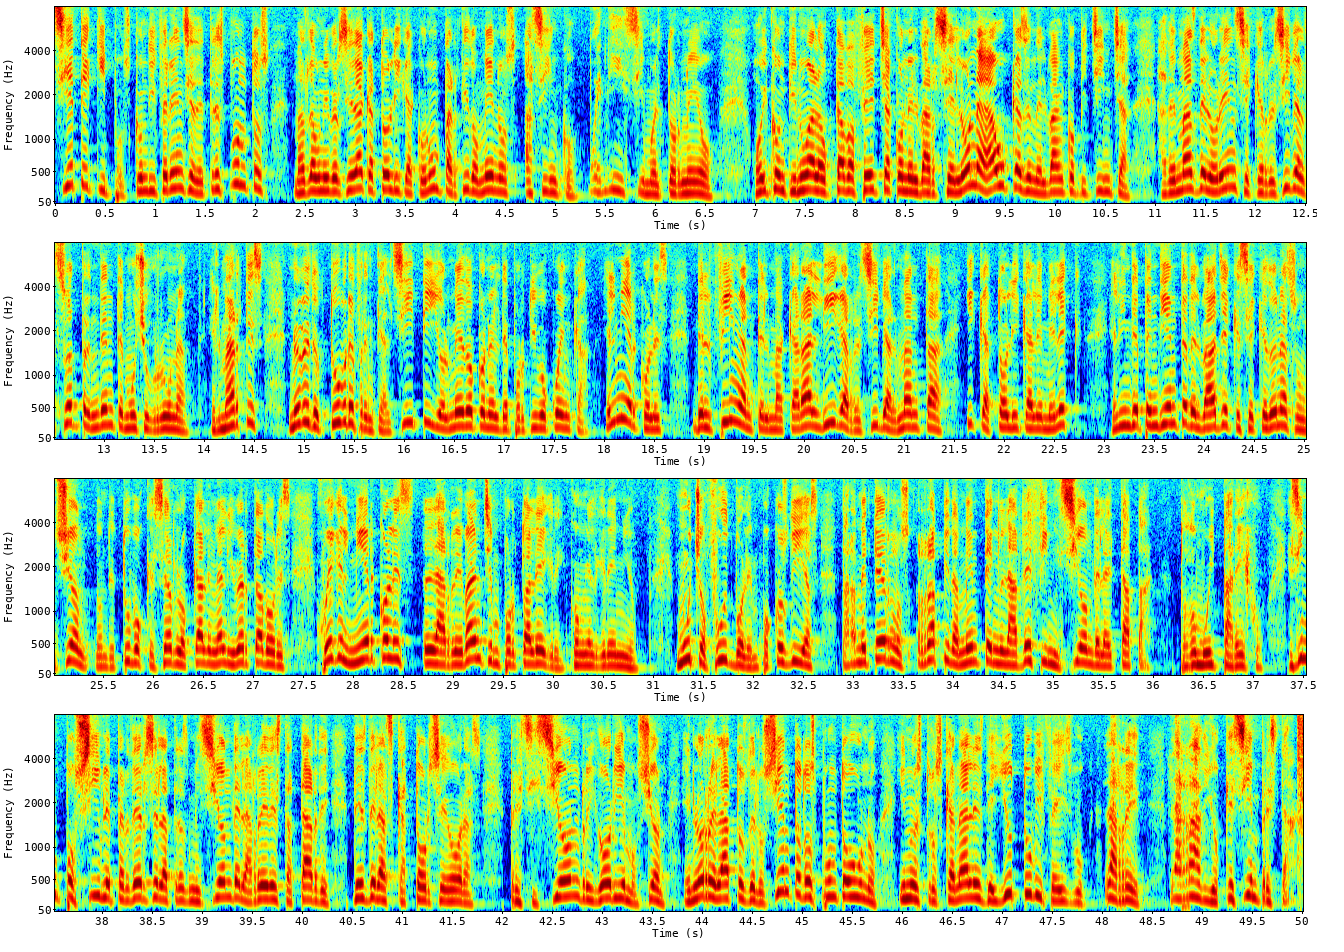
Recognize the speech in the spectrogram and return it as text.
Siete equipos con diferencia de tres puntos, más la Universidad Católica con un partido menos a cinco. Buenísimo el torneo. Hoy continúa la octava fecha con el Barcelona Aucas en el Banco Pichincha, además de Lorense que recibe al sorprendente Mushugruna. El martes, 9 de octubre frente al City y Olmedo con el Deportivo Cuenca. El miércoles, Delfín ante el Macaral Liga recibe al Manta y Católica Lemelec. El Independiente del Valle, que se quedó en Asunción, donde tuvo que ser local en la Libertadores, juega el miércoles la revancha en Porto Alegre con el gremio. Mucho fútbol en pocos días para meternos rápidamente en la definición de la etapa. Todo muy parejo. Es imposible perderse la transmisión de la red esta tarde desde las 14 horas. Precisión, rigor y emoción en los relatos de los 102.1 y nuestros canales de YouTube y Facebook. La red, la radio que siempre está.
